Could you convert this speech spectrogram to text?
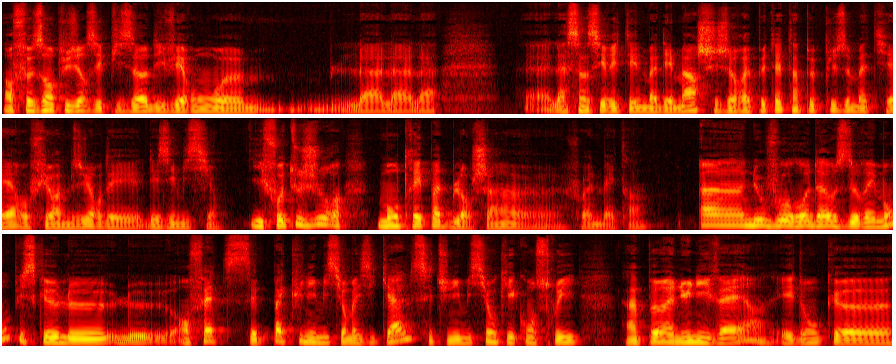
en faisant plusieurs épisodes, ils verront euh, la, la, la sincérité de ma démarche et j'aurai peut-être un peu plus de matière au fur et à mesure des, émissions. Il faut toujours montrer pas de blanche, hein, faut admettre. Hein un nouveau Roadhouse de Raymond, puisque le, en fait, c'est pas qu'une émission musicale, c'est une émission qui construit un peu un univers, et donc euh,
